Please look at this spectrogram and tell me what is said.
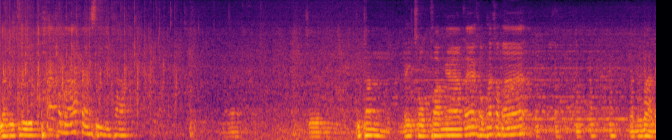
และนี่คือผ้าขาม้าแฟนซีครับนะเชิญทุกท่านได้ชมความงามนะของผ้าขาม้าวันนี้มาใน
